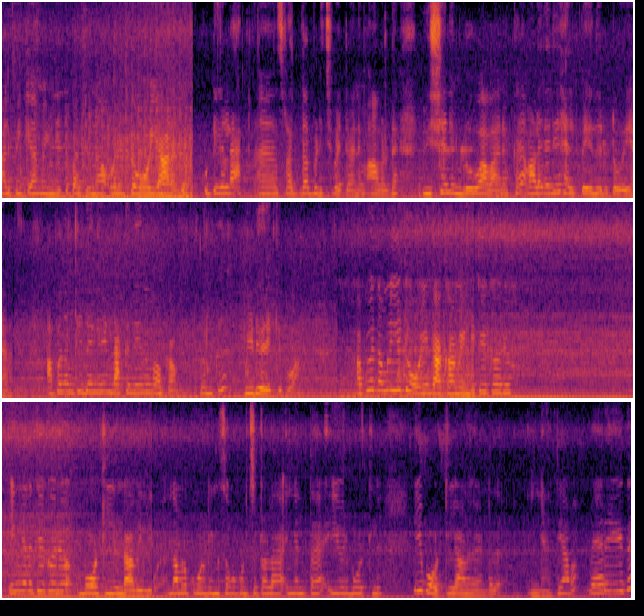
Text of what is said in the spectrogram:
കളിപ്പിക്കാൻ വേണ്ടിയിട്ട് പറ്റുന്ന ഒരു ടോയ് ആണിത്. കുട്ടികളുടെ ശ്രദ്ധ പിടിച്ചു പറ്റാനും അവരുടെ വിഷൻ ഇമ്പ്രൂവ് ആവാനൊക്കെ വളരെയധികം ഹെൽപ്പ് ചെയ്യുന്ന ഒരു ടോയ് ആണ്. അപ്പോൾ നമുക്ക് ഇതെങ്ങനെ ഉണ്ടാക്കുന്നതെന്ന് നോക്കാം. നമുക്ക് വീഡിയോയിലേക്ക് പോവാം. അപ്പോൾ നമ്മൾ ഈ ടോയ് ഉണ്ടാക്കാൻ വേണ്ടിയിട്ടൊക്കെ ഒരു ഇങ്ങനത്തെയൊക്കെ ഒരു ബോട്ടിൽ ഉണ്ടാവില്ലേ? നമ്മൾ കൂൾ ഡ്രിങ്ക്സ് ഒക്കെ കുടിച്ചിട്ടുള്ള ഇങ്ങനത്തെ ഈ ഒരു ബോട്ടിൽ ഈ ബോട്ടിലാണ് വേണ്ടത്. ഇങ്ങനത്തെ ആവാം. വേറെ ഏത്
